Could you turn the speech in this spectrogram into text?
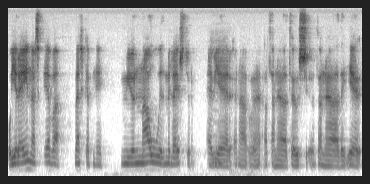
og ég reyna að skrifa verkefni mjög náið með leikstjórum ef ég er að, þannig, að þau, þannig að ég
